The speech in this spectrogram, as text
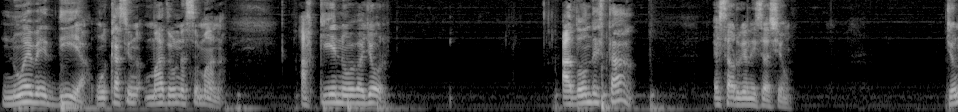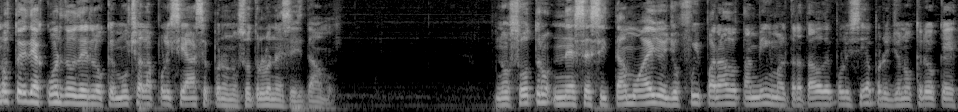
nueve días, casi más de una semana, aquí en Nueva York. ¿A dónde está esa organización? Yo no estoy de acuerdo de lo que mucha la policía hace, pero nosotros lo necesitamos. Nosotros necesitamos a ellos. Yo fui parado también maltratado de policía, pero yo no creo que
